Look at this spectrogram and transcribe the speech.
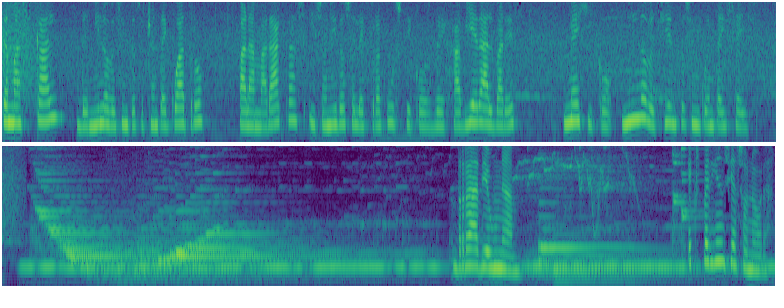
Temazcal de 1984 para maracas y sonidos electroacústicos de Javier Álvarez, México 1956. Radio UNAM. Experiencia sonora.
